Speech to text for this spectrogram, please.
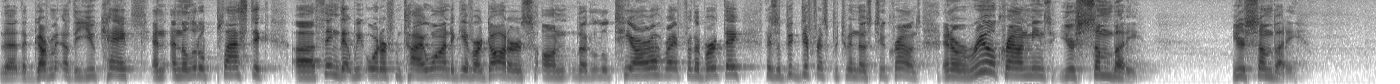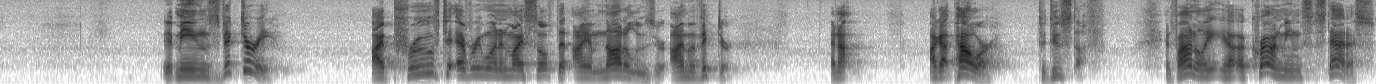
the, the government of the UK, and, and the little plastic uh, thing that we order from Taiwan to give our daughters on the little tiara, right, for their birthday. There's a big difference between those two crowns. And a real crown means you're somebody. You're somebody. It means victory. I prove to everyone and myself that I am not a loser, I'm a victor. And I, I got power to do stuff. And finally, a crown means status.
